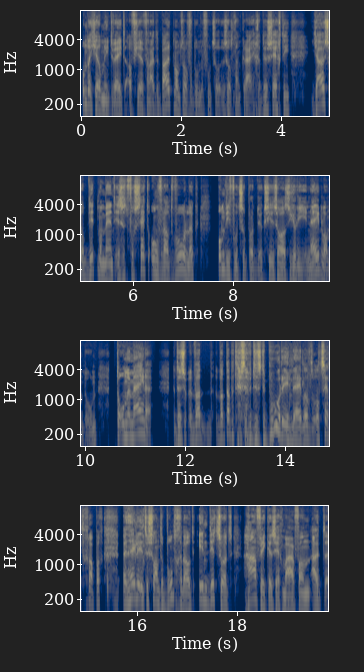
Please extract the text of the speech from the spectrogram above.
omdat je helemaal niet weet of je vanuit het buitenland wel voldoende voedsel zult gaan krijgen. Dus zegt hij, juist op dit moment is het volstrekt onverantwoordelijk om die voedselproductie, zoals jullie in Nederland doen, te ondermijnen. Dus wat, wat dat betreft hebben dus de boeren in Nederland, ontzettend grappig, een hele interessante bondgenoot in dit soort haviken, zeg maar, vanuit uh,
